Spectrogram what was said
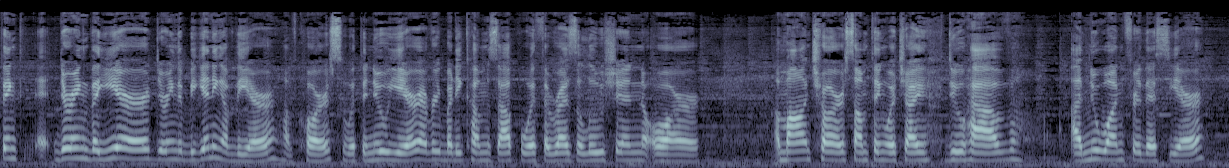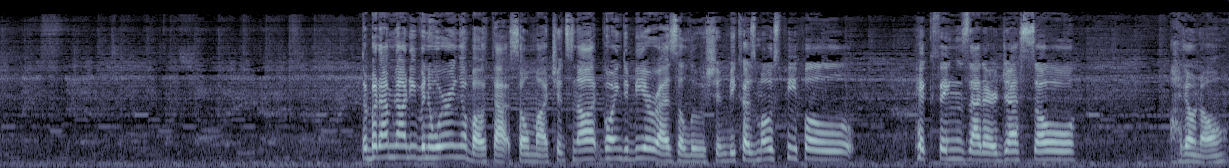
think eh, during the year, during the beginning of the year, of course, with the new year, everybody comes up with a resolution or a mantra or something, which I do have a new one for this year. But I'm not even worrying about that so much. It's not going to be a resolution because most people pick things that are just so, I don't know,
